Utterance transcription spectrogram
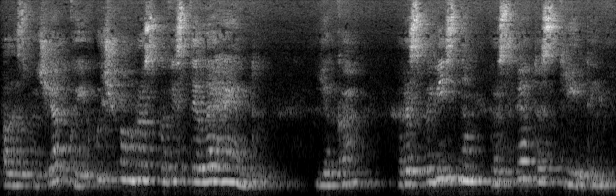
Але спочатку я хочу вам розповісти легенду, яка розповість нам про свято стрітення.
